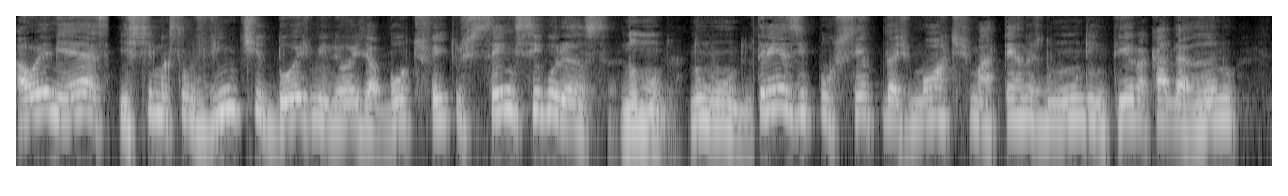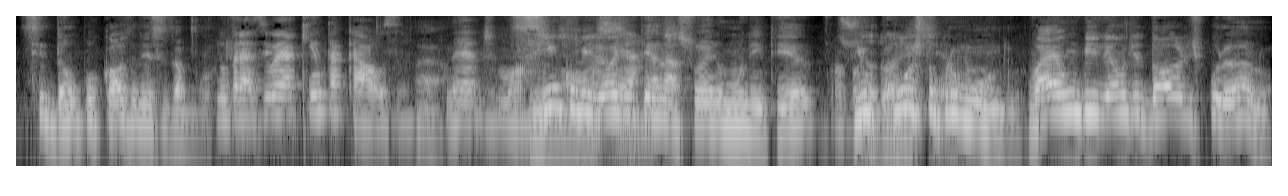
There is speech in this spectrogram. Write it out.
A OMS estima que são 22 milhões de abortos feitos sem segurança. No mundo. No mundo. 13% das mortes maternas do mundo inteiro a cada ano se dão por causa desses abortos. No Brasil é a quinta causa é. né, de morte. 5 milhões de internações no mundo inteiro. E o custo para o mundo vai a um bilhão de dólares por ano.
